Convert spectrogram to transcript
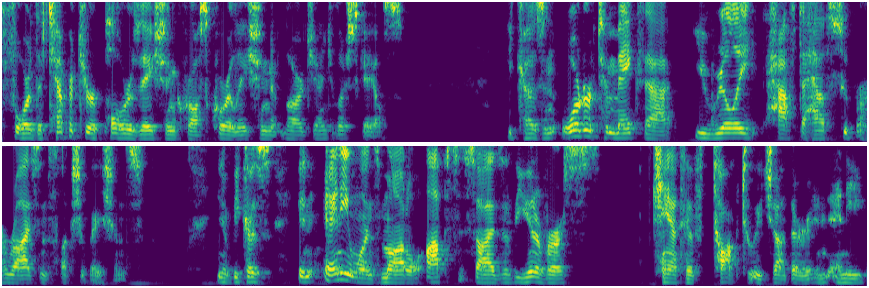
for the temperature polarization cross correlation at large angular scales because in order to make that, you really have to have super horizon fluctuations. You know, because in anyone's model, opposite sides of the universe can't have talked to each other in any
